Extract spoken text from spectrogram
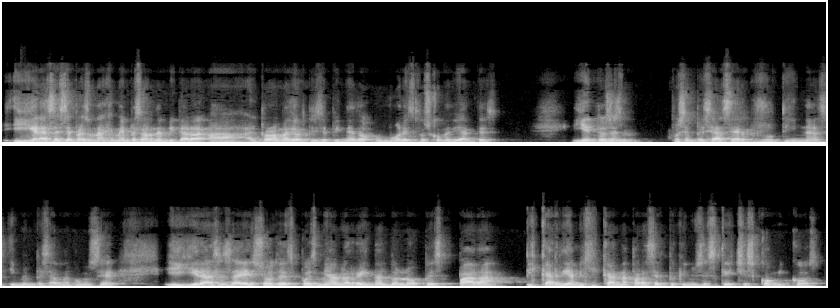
Y gracias a ese personaje me empezaron a invitar al programa de Ortiz de Pinedo, Humores los Comediantes. Y entonces pues empecé a hacer rutinas y me empezaron a conocer. Y gracias a eso, después me habla Reinaldo López para Picardía Mexicana, para hacer pequeños sketches cómicos.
